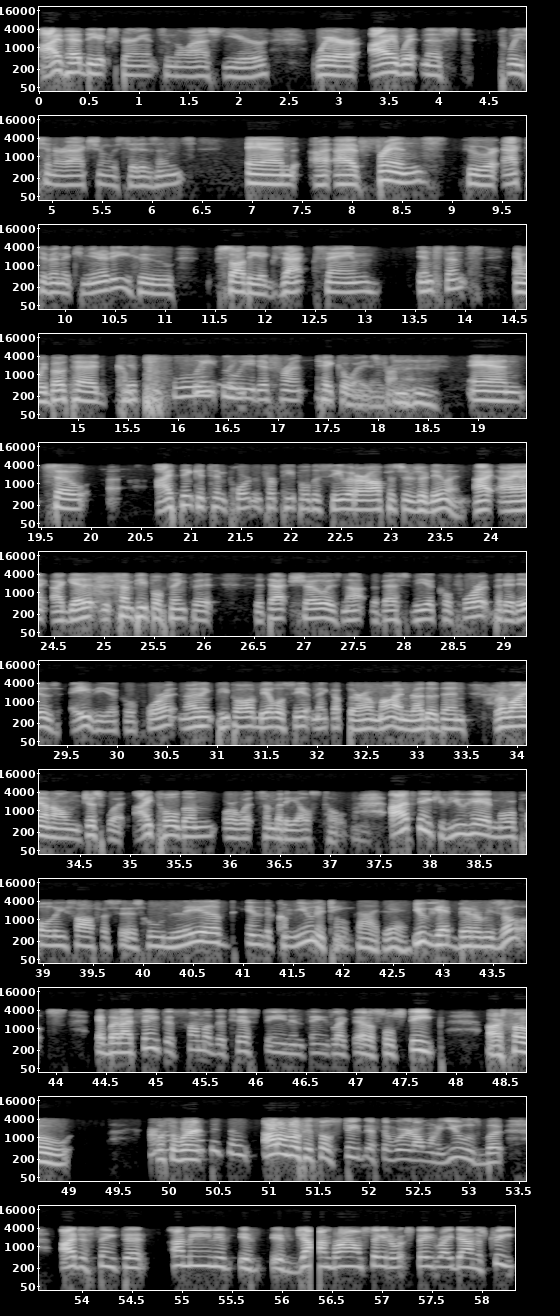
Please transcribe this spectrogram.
I've had the experience in the last year where I witnessed police interaction with citizens, and I, I have friends who are active in the community who saw the exact same instance, and we both had completely completely different takeaways from it. Mhm. And so uh, I think it's important for people to see what our officers are doing. I, I, I get it that some people think that, that that show is not the best vehicle for it, but it is a vehicle for it. And I think people ought to be able to see it and make up their own mind rather than relying on just what I told them or what somebody else told them. I think if you had more police officers who lived in the community, Oh God, yeah. you get better results. But I think that some of the testing and things like that are so steep, are so What's the word? know if it's so- I don't know if it's so steep. That's the word I want to use, but I just think that I mean, if if if John Brown stayed stayed right down the street,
